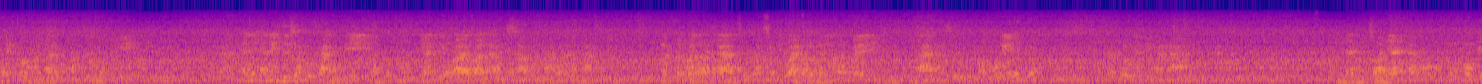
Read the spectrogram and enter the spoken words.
ให้คนมาได้ทำตัวเองอันนี้อันนี้คือสำคัญที่อยากอธิบายว่าการศึกษาปัญหาวัฒนธรรมถ้าเกิดว่าต้องการคำอธิบายตรงนี้ 很专业很好很高级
